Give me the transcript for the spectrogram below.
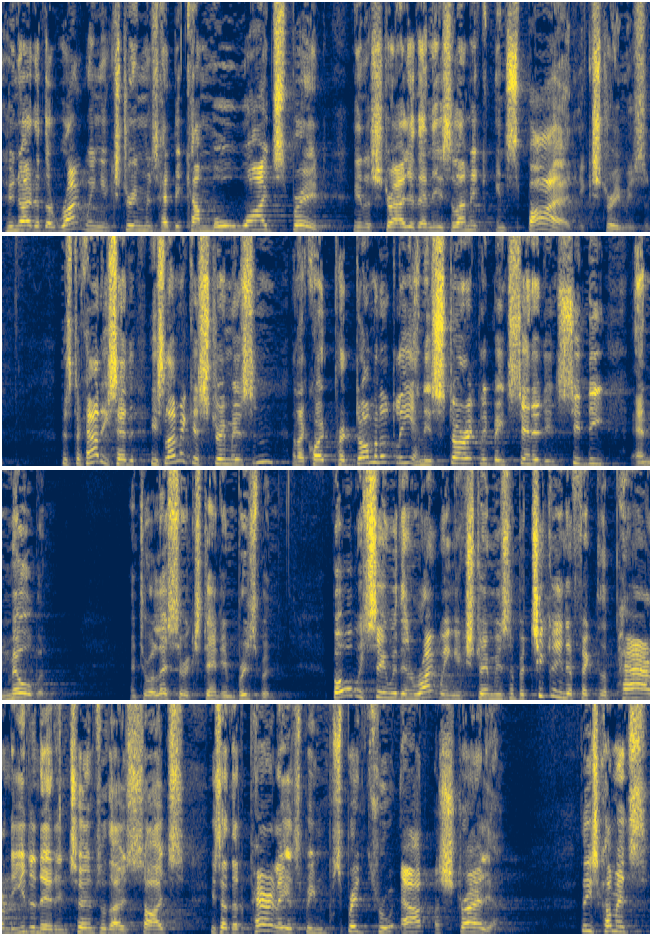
who noted that right-wing extremism had become more widespread in Australia than Islamic-inspired extremism. Mr Carty said Islamic extremism, and I quote, predominantly and historically been centred in Sydney and Melbourne, and to a lesser extent in Brisbane. But what we see within right-wing extremism, particularly in effect of the power of the internet in terms of those sites, is that apparently it's been spread throughout Australia. These comments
